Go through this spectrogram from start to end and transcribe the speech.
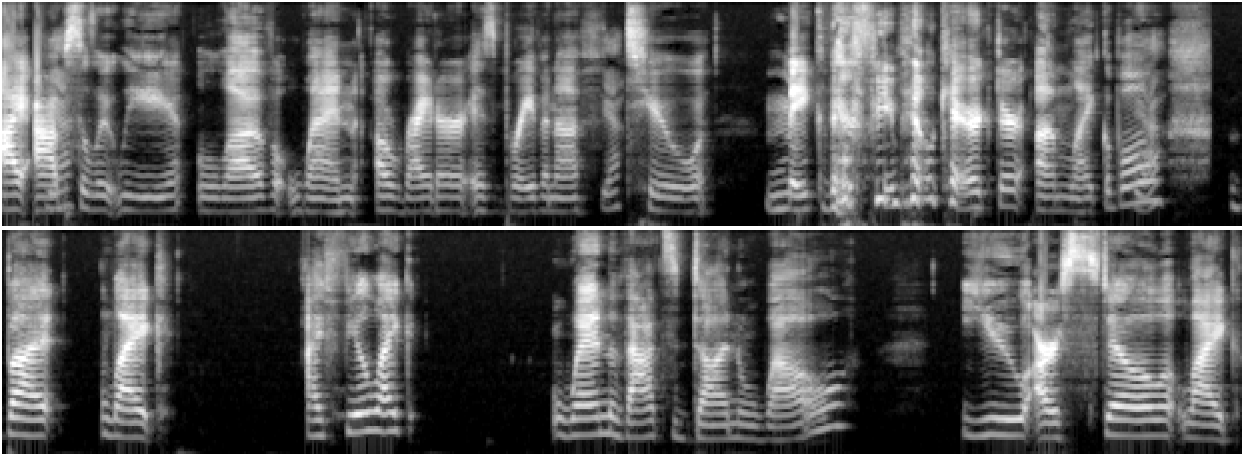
I absolutely love when a writer is brave enough Yeah. to make their female character unlikable. Yeah. But like I feel like when that's done well, you are still like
